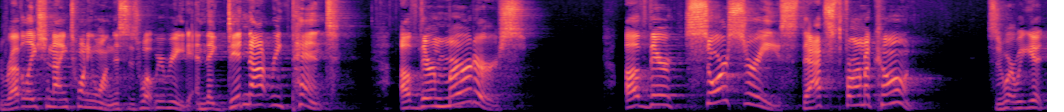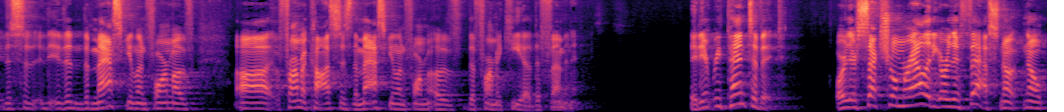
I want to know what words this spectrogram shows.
In Revelation 9:21, this is what we read. And they did not repent of their murders, of their sorceries. That's pharmakon. This is where we get this is the, the masculine form of uh, pharmakos is the masculine form of the pharmakia, the feminine. They didn't repent of it, or their sexual morality, or their thefts. No, no.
